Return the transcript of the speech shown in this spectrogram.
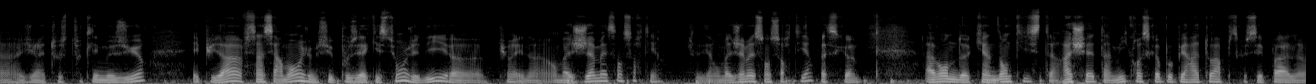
euh, ouais. toutes les mesures. Et puis là, sincèrement, je me suis posé la question, j'ai dit, purée, on va jamais s'en sortir. C'est-à-dire, on va jamais s'en sortir parce que avant qu'un dentiste rachète un microscope opératoire, parce que c'est pas le,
